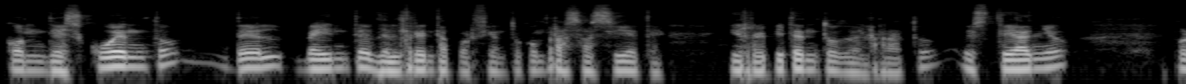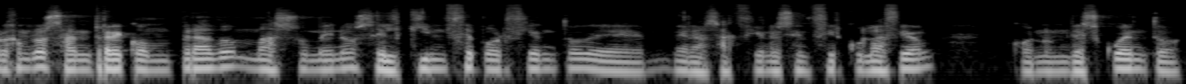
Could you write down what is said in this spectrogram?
con descuento del 20, del 30%. Compras a 7 y repiten todo el rato. Este año, por ejemplo, se han recomprado más o menos el 15% de, de las acciones en circulación con un descuento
